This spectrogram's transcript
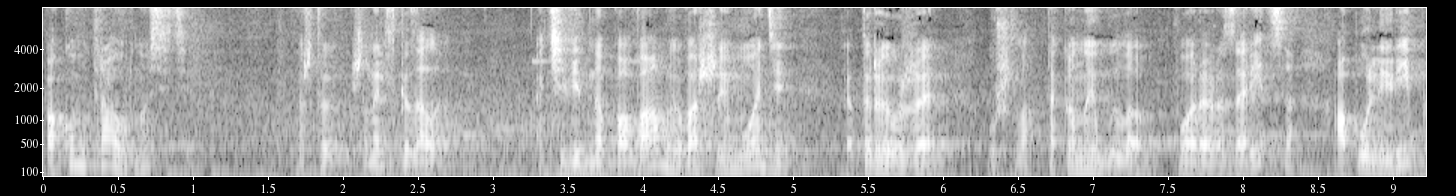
по ком траур носите?» На что Шанель сказала, «Очевидно, по вам и вашей моде, которая уже ушла». Так оно и было. Пуаре разорится, а Поли Рип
